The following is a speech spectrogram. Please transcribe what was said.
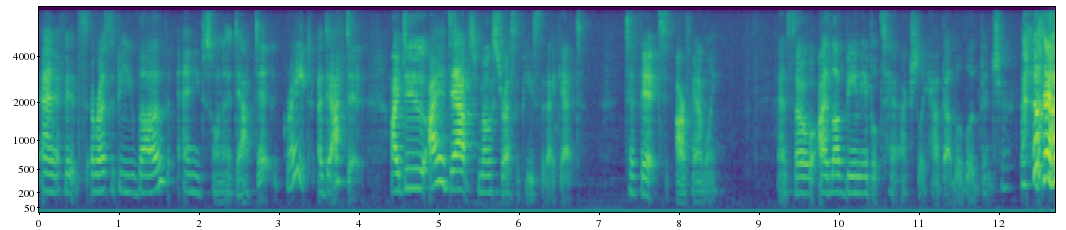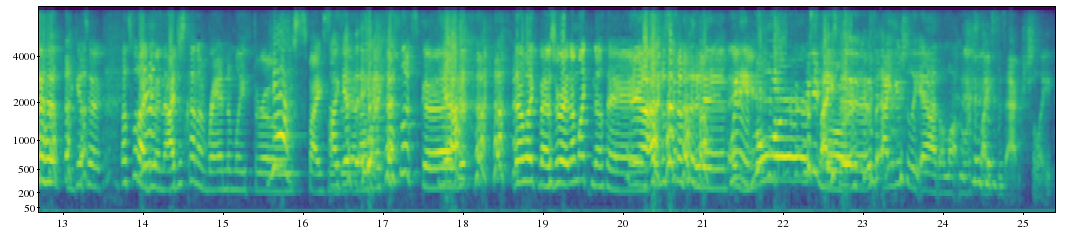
And if it's a recipe you love and you just want to adapt it, great, adapt it. I do I adapt most recipes that I get to fit our family. And so I love being able to actually have that little adventure. you get to. That's what I do, and I just kind of randomly throw Yeah. spices I in. get the- I'm like, this looks good. Yeah. They're like, measure it. And I'm like, no thanks. Yeah. I'm just gonna put it in. we need more we need spices. more. I usually add a lot more spices actually.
